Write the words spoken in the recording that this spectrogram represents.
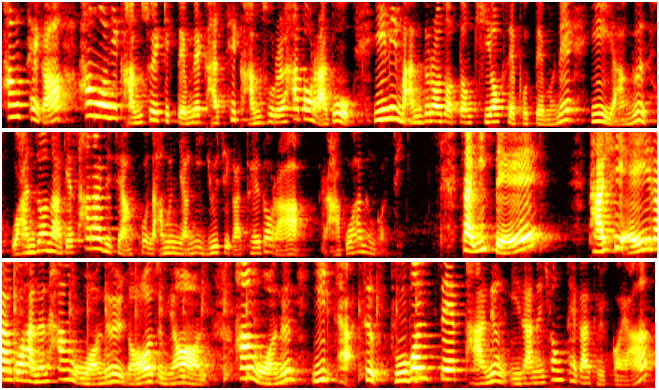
항체가 항원이 감소했기 때문에 같이 감소를 하더라도 이미 만들어졌던 기억세포 때문에 이 양은 완전하게 사라지지 않고 남은 양이 유지가 되더라 라고 하는 거지. 자, 이때 다시 A라고 하는 항원을 넣어주면 항원은 2차, 즉 두 번째 반응이라는 형태가 될 거야.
